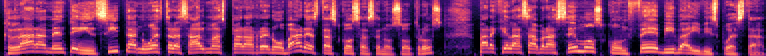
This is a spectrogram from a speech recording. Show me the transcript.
claramente incita nuestras almas para renovar estas cosas en nosotros, para que las abracemos con fe viva y dispuesta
